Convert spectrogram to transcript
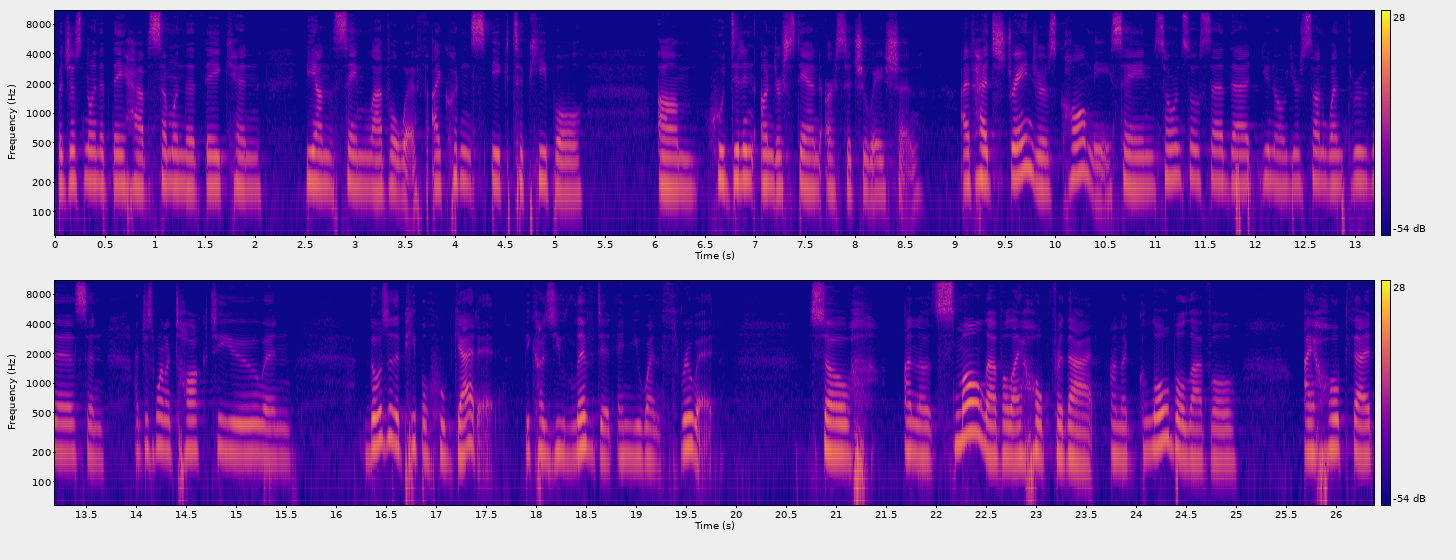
but just knowing that they have someone that they can be on the same level with. I couldn't speak to people um, who didn't understand our situation. I've had strangers call me saying, so and so said that, you know, your son went through this and I just want to talk to you. And those are the people who get it because you lived it and you went through it. So, on a small level, I hope for that. On a global level, I hope that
